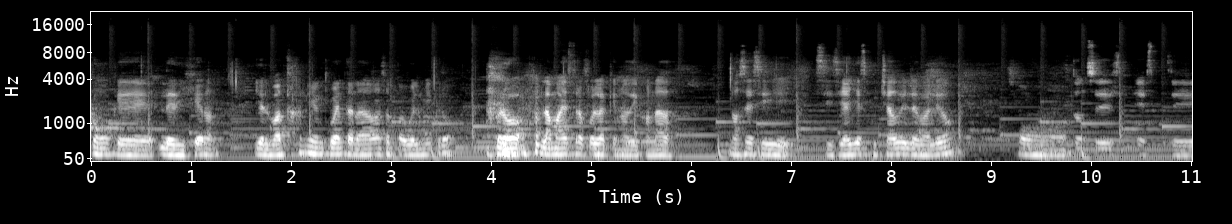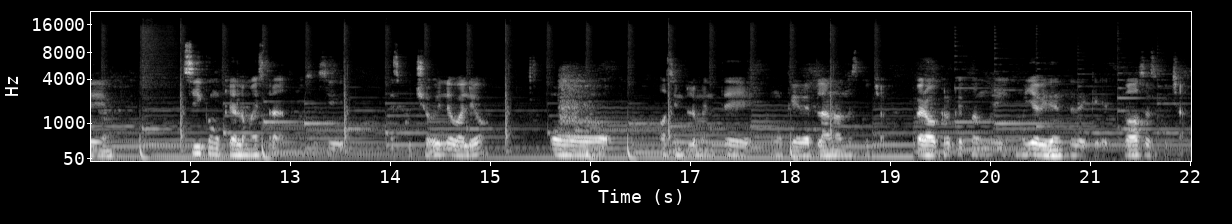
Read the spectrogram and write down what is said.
como que le dijeron. Y el vato ni en cuenta, nada más apagó el micro. Pero la maestra fue la que no dijo nada. No sé si, si se haya escuchado y le valió. O entonces, este. Sí, como que a la maestra, no sé si escuchó y le valió. O, o simplemente, como que de plano no escuchó. Pero creo que fue muy, muy evidente de que todos escuchaban.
